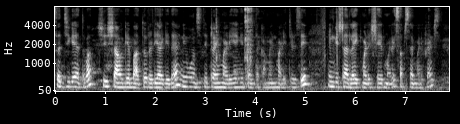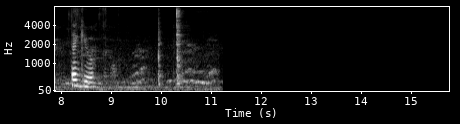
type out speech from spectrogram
ಸಜ್ಜಿಗೆ ಅಥವಾ ಶಿ ಶಾವಿಗೆ ಬಾತು ರೆಡಿಯಾಗಿದೆ ನೀವು ಒಂದ್ಸತಿ ಟ್ರೈ ಮಾಡಿ ಹೇಗಿತ್ತು ಅಂತ ಕಮೆಂಟ್ ಮಾಡಿ ತಿಳಿಸಿ. ನಿಮ್ಗೆ ಇಷ್ಟ ಲೈಕ್ ಮಾಡಿ ಶೇರ್ ಮಾಡಿ ಸಬ್ಸ್ಕ್ರೈಬ್ ಮಾಡಿ ಫ್ರೆಂಡ್ಸ್ ಥ್ಯಾಂಕ್ ಯು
